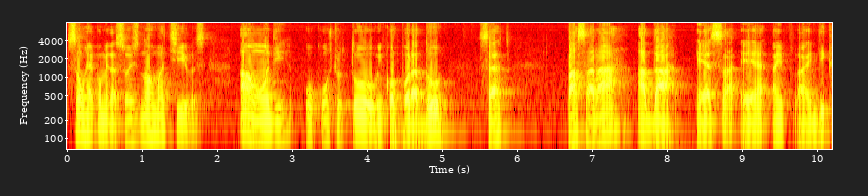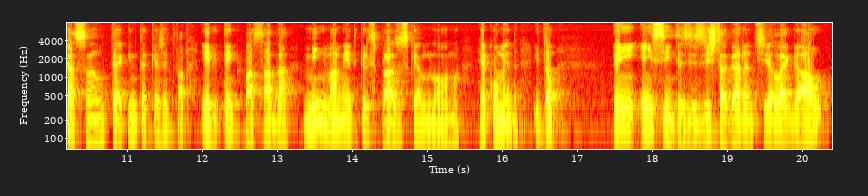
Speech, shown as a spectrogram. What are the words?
São recomendações normativas, aonde o construtor, o incorporador, certo, passará a dar essa é a, a, indicação técnica que a gente fala. Ele tem que passar a dar minimamente aqueles prazos que a norma recomenda. Então, em, em síntese, existe a garantia legal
